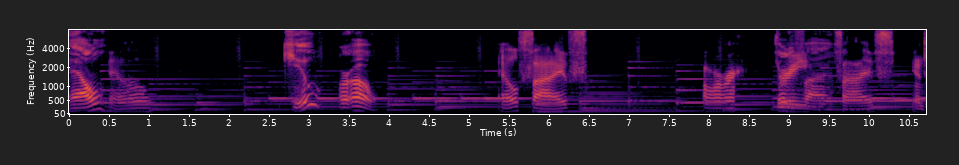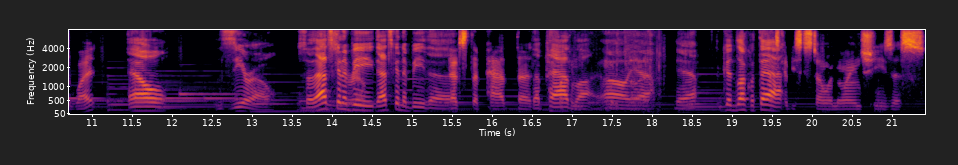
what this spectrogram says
L L Q or O? L five R three 35. five and what? L zero. So that's gonna be that's gonna be the That's the pad. The the padlock. what do you Oh yeah, yeah. Good luck with That's that. gonna be so annoying. Jesus.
